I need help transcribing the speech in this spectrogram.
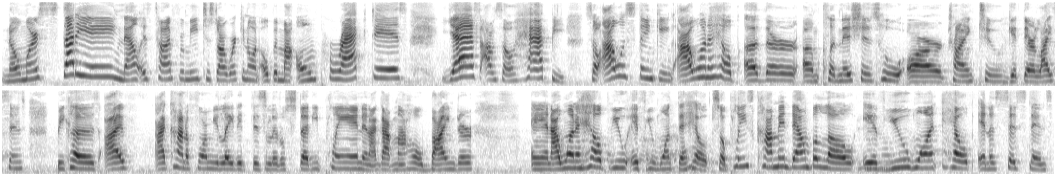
no more studying. Now it's time for me to start working on open my own practice. Yes, I'm so happy. So I was thinking I want to help other um, clinicians who are trying to get their license because I've I kind of formulated this little study plan and I got my whole binder and I want to help you if you want the help. So please comment down below if you want help and assistance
